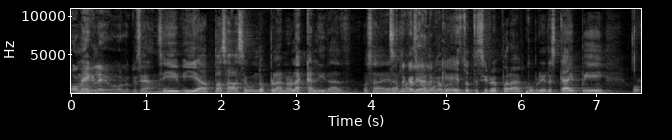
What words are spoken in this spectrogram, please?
o Megle, o lo que sea. ¿no? Sí, y a- pasaba a segundo plano la calidad. O sea, era Sí, más como que esto te sirve para cubrir Skype y... o-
